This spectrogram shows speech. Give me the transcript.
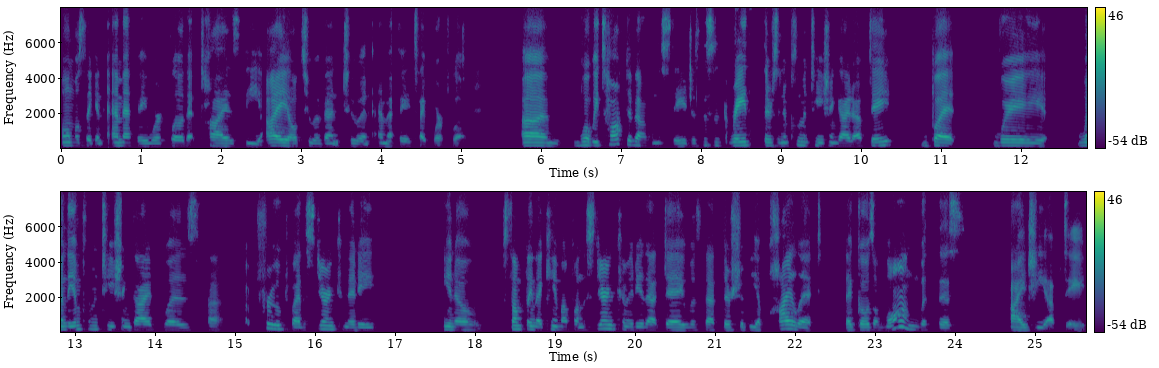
almost like an MFA workflow that ties the IAL2 event to an MFA type workflow. Um, what we talked about on the stage is this is great. There's an implementation guide update, but we when the implementation guide was uh, approved by the steering committee, you know, something that came up on the steering committee that day was that there should be a pilot that goes along with this IG update.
